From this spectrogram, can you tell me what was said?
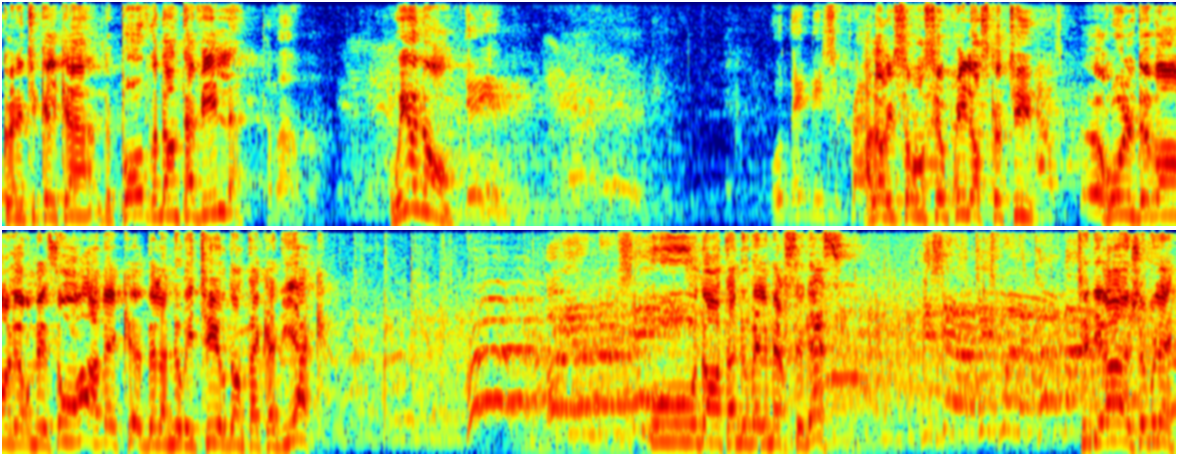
Connais-tu quelqu'un de pauvre dans ta ville? Oui ou non? Alors ils seront surpris lorsque tu euh, roules devant leur maison avec de la nourriture dans ta Cadillac. Oh, ou dans ta nouvelle Mercedes. Tu diras, je voulais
